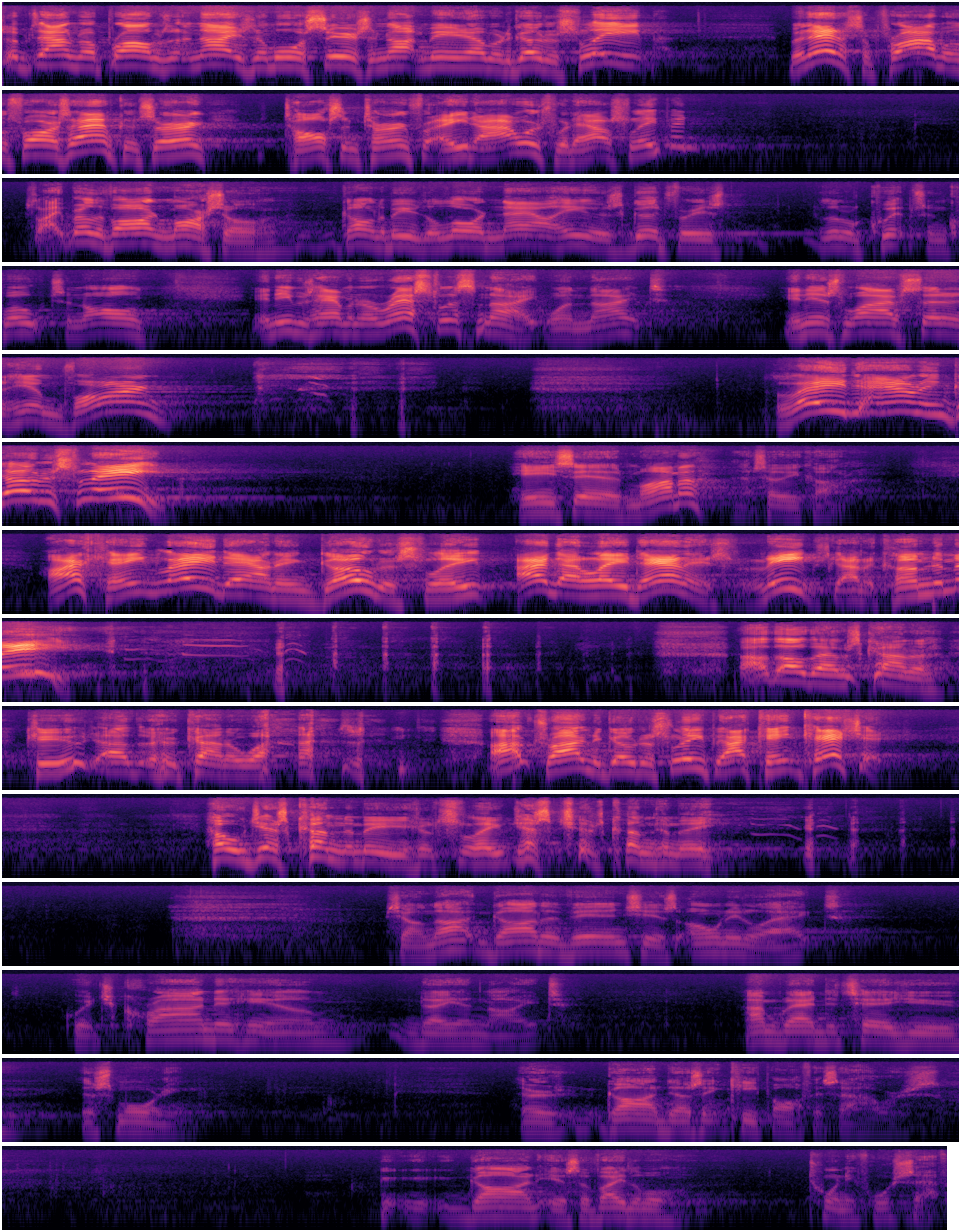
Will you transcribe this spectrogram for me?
Sometimes my problems at night is no more serious than not being able to go to sleep. But that's a problem as far as I'm concerned toss and turn for eight hours without sleeping? It's like Brother Varden Marshall, gone to be with the Lord now. He was good for his little quips and quotes and all. And he was having a restless night one night. And his wife said to him, Varn, lay down and go to sleep. He says, Mama, that's how he called her. I can't lay down and go to sleep. I got to lay down and sleep's got to come to me. I thought that was kind of cute, kind of wise. I'm trying to go to sleep, I can't catch it. Oh, just come to me, sleep. Just, just come to me. Shall not God avenge his own elect, which cry to him day and night? I'm glad to tell you this morning God doesn't keep office hours. God is available 24 7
